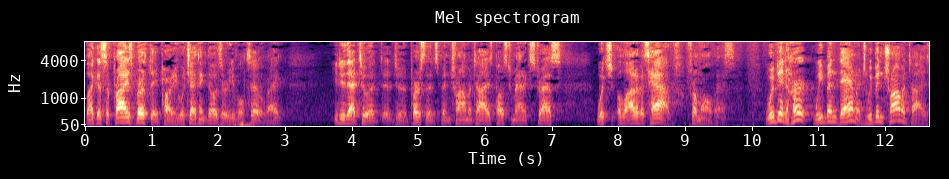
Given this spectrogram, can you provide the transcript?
like a surprise birthday party, which I think those are evil too, right? You do that to a, to a person that's been traumatized, post traumatic stress, which a lot of us have from all this. We've been hurt. We've been damaged. We've been traumatized.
